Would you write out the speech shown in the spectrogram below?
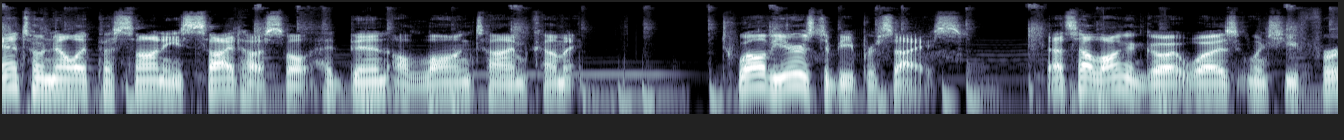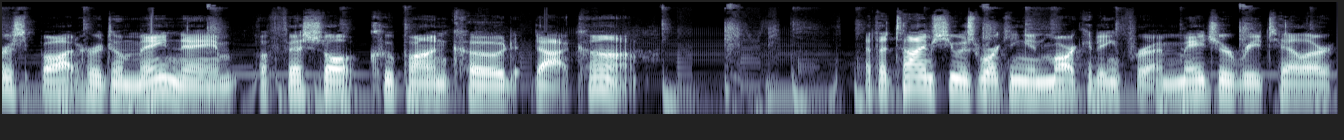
Antonella Pisani's side hustle had been a long time coming 12 years to be precise. That's how long ago it was when she first bought her domain name, officialcouponcode.com. At the time, she was working in marketing for a major retailer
